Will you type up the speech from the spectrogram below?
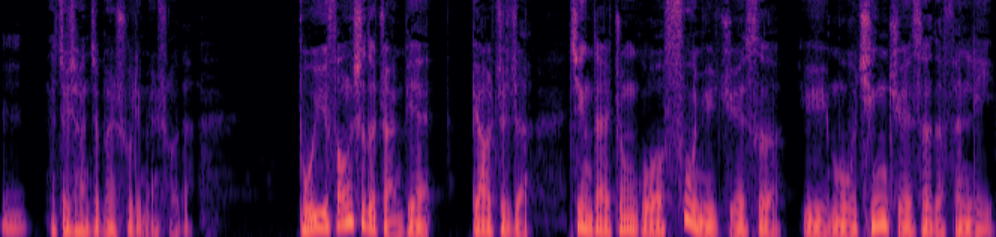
嗯，那就像这本书里面说的，哺育方式的转变，标志着近代中国妇女角色与母亲角色的分离。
